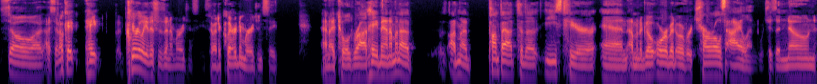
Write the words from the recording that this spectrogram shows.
so uh, I said, okay, hey, clearly this is an emergency. So I declared an emergency, and I told Rob, hey man, I'm gonna I'm gonna pump out to the east here, and I'm gonna go orbit over Charles Island, which is a known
